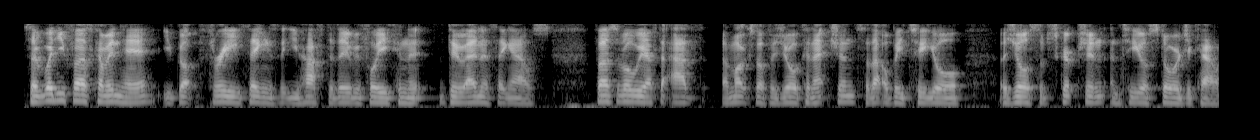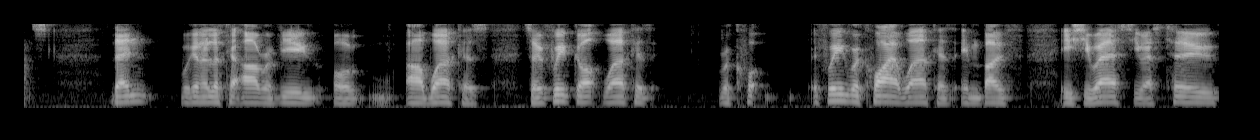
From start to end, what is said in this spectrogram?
So when you first come in here, you've got three things that you have to do before you can do anything else. First of all, we have to add a Microsoft Azure connection, so that will be to your Azure subscription and to your storage accounts. Then we're going to look at our review or our workers. So if we've got workers, if we require workers in both East US, US2,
